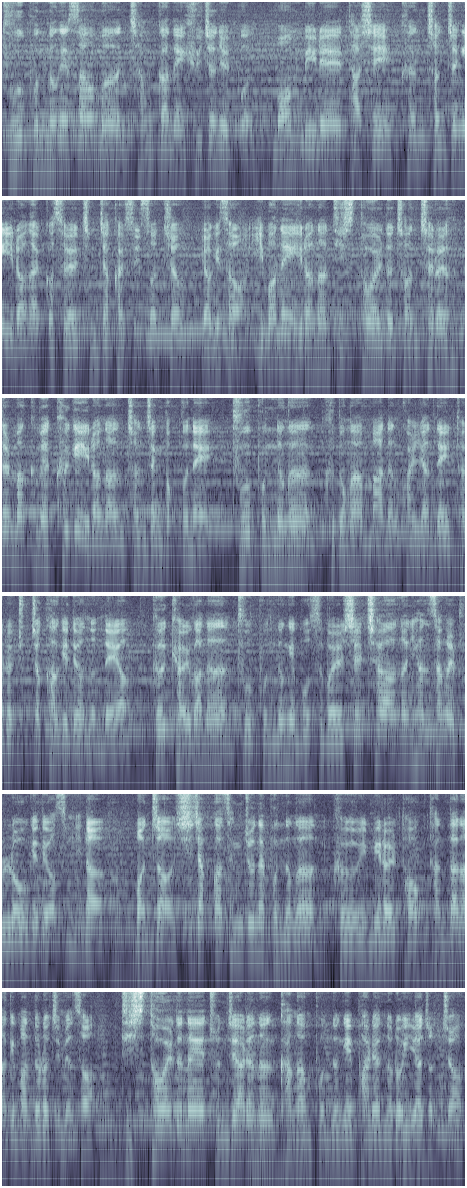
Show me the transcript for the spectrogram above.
두 본능의 싸움은 잠깐의 휴전일 뿐, 먼 미래에 다시 큰 전쟁이 일어날 것을 짐작할 수 있었죠. 여기서 이번에 일어난 디스터월드 전체를 흔들 만큼의 크게 일어난 전쟁 덕분에 두 본능은 그동안 많은 관련 데이터를 축적하게 되었는데요. 그 결과는 두 본능의 모습을 실체화하는 현상을 불러오게 되었습니다. 먼저 시작과 생존의 본능은 그 의미를 더욱 단단하게 만들어지면서 디스터월드 내에 존재하려는 강한 본능의 발현으로 이어졌죠.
